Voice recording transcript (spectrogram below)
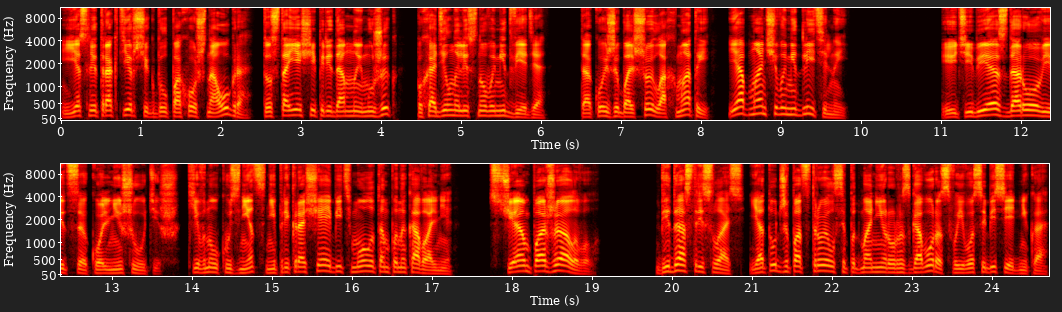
Если трактирщик был похож на огра, то стоящий передо мной мужик походил на лесного медведя, такой же большой, лохматый и обманчиво медлительный. «И тебе здоровится, коль не шутишь», — кивнул кузнец, не прекращая бить молотом по наковальне. «С чем пожаловал?» Беда стряслась, я тут же подстроился под манеру разговора своего собеседника.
